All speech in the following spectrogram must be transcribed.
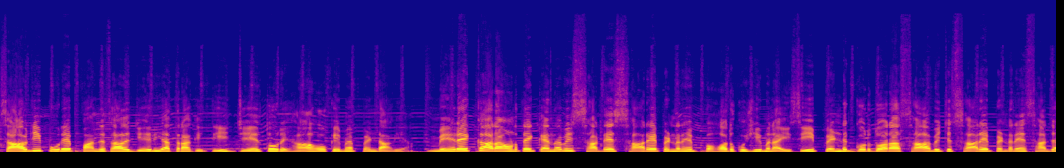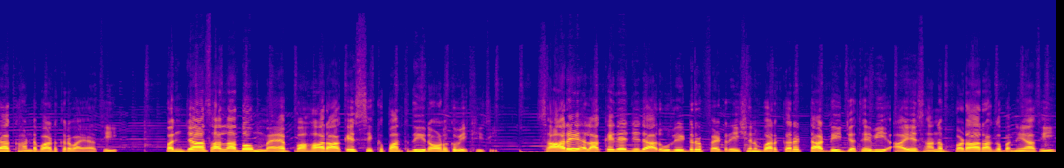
ਸਾਹਿਬ ਜੀ, ਪੂਰੇ 5 ਸਾਲ ਜੇਲ੍ਹ ਯਾਤਰਾ ਕੀਤੀ, ਜੇਲ੍ਹ ਤੋਂ ਰਿਹਾ ਹੋ ਕੇ ਮੈਂ ਪਿੰਡ ਆ ਗਿਆ। ਮੇਰੇ ਘਰ ਆਉਣ ਤੇ ਕਹਿੰਦਾ ਵੀ ਸਾਡੇ ਸਾਰੇ ਪਿੰਡ ਨੇ ਬਹੁਤ ਖੁਸ਼ੀ ਮਨਾਈ ਸੀ। ਪਿੰਡ ਗੁਰਦੁਆਰਾ ਸਾਹਿਬ ਵਿੱਚ ਸਾਰੇ ਪਿੰਡ ਨੇ ਸਾਂਝਾ ਅਖੰਡ ਪਾਠ ਕਰਵਾਇਆ ਸੀ। 5 ਸਾਲਾਂ ਤੋਂ ਮੈਂ ਬਾਹਰ ਆ ਕੇ ਸਿੱਖ ਪੰਥ ਦੀ ਰੌਣਕ ਵੇਖੀ ਸੀ। ਸਾਰੇ ਇਲਾਕੇ ਦੇ ਜੁਝਾਰੂ ਲੀਡਰ, ਫੈਡਰੇਸ਼ਨ ਵਰਕਰ, ਢਾਡੀ ਜਥੇ ਵੀ ਆਏ ਸਨ, ਬੜਾ ਰੰਗ ਬੰਨਿਆ ਸੀ।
